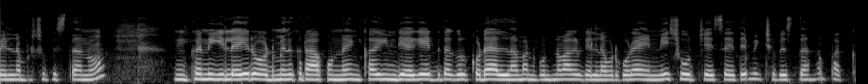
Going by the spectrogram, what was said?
వెళ్ళినప్పుడు చూపిస్తాను. ఇంకా నీళ్ళై రోడ్డు మీదకి రాకుండా ఇంకా ఇండియా గేట్ దగ్గర కూడా వెళ్దాం అనుకుంటున్నాం. అక్కడికి వెళ్ళినప్పుడు కూడా అవన్నీ షూట్ చేసి అయితే మీకు చూపిస్తాను పక్క.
